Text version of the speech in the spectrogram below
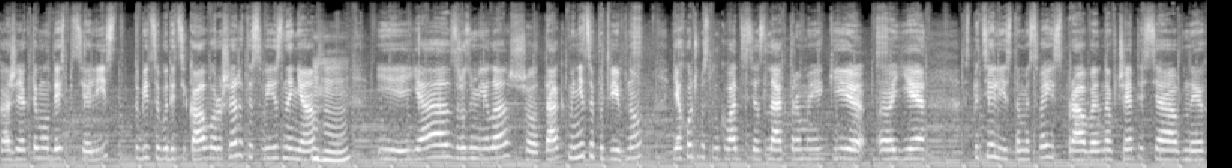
Каже, як ти молодий спеціаліст, тобі це буде цікаво розширити свої знання. Угу. І я зрозуміла, що так, мені це потрібно. Я хочу поспілкуватися з лекторами, які е, є спеціалістами своєї справи, навчитися в них,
